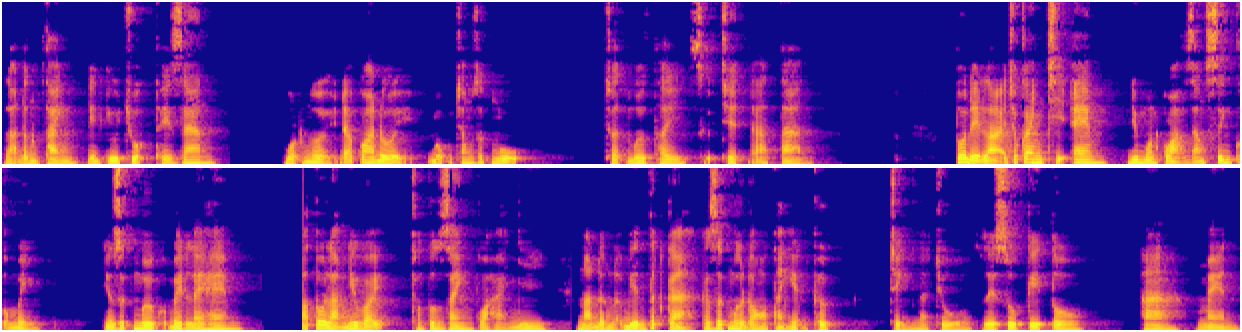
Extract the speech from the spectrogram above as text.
là đấng thánh đến cứu chuộc thế gian, một người đã qua đời bỗng trong giấc ngủ, chợt mơ thấy sự chết đã tàn. Tôi để lại cho các anh chị em như món quà Giáng sinh của mình, những giấc mơ của Bethlehem. Và tôi làm như vậy trong tôn danh của Hải Nhi là đấng đã biến tất cả các giấc mơ đó thành hiện thực, chính là Chúa Giêsu Kitô. Amen.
